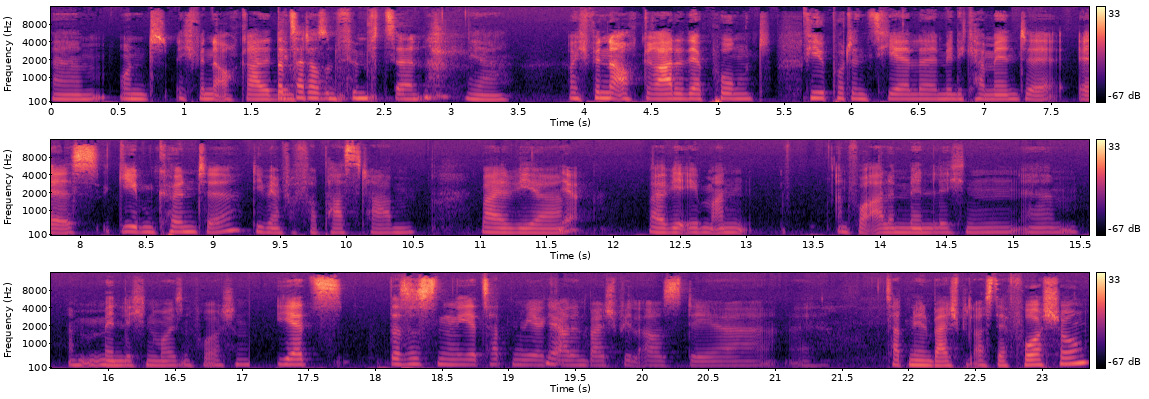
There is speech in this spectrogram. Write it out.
Ähm, und ich finde auch gerade. 2015. Ja, ich finde auch gerade der Punkt, viel potenzielle Medikamente es geben könnte, die wir einfach verpasst haben, weil wir, ja. weil wir eben an, an vor allem männlichen, ähm, männlichen Mäusen forschen. Jetzt, das ist ein, jetzt hatten wir ja. gerade ein Beispiel aus der, äh, jetzt hatten wir ein Beispiel aus der Forschung.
